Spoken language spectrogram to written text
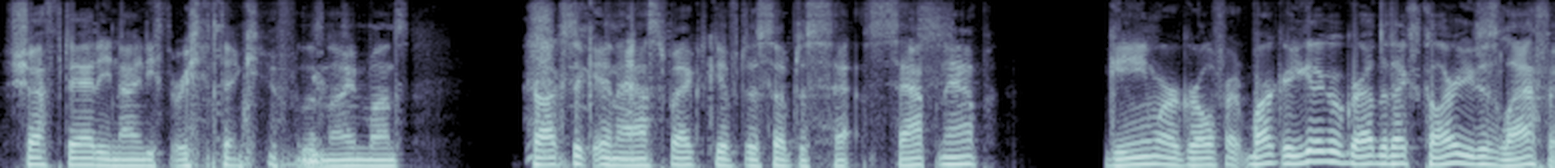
Chef Daddy ninety three, thank you for the nine months. Toxic in aspect, gift us up to sa- Sapnap. Game or girlfriend? Mark, are you gonna go grab the next caller? Are you just laughing?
